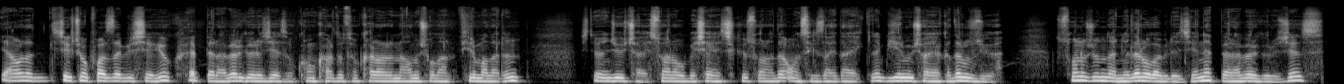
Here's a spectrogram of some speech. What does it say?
Yani orada diyecek çok fazla bir şey yok. Hep beraber göreceğiz. O Concordato kararını almış olan firmaların işte önce 3 ay sonra o 5 aya çıkıyor sonra da 18 ay daha eklenip 23 aya kadar uzuyor. Sonucunda neler olabileceğini hep beraber göreceğiz.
